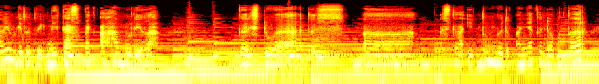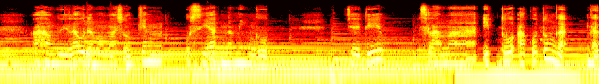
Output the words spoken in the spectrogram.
Tapi begitu di tes pack alhamdulillah garis dua. Terus uh, setelah itu minggu depannya ke dokter. Alhamdulillah udah mau masukin usia 6 minggu. Jadi selama itu aku tuh nggak nggak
